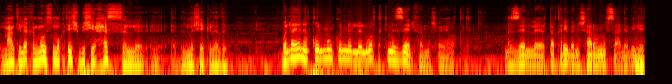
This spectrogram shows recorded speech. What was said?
مع انطلاق الموسم وقتاش باش يحس ال- المشاكل هذه؟ والله أنا أقول ممكن ال- الوقت مازال فما شوية وقت. مازال تقريبا شهر ونص على بداية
